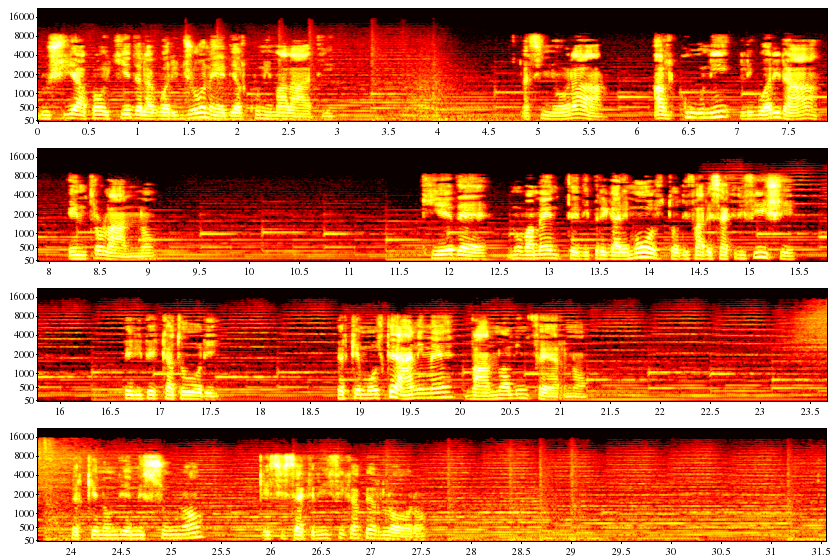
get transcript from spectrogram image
Lucia poi chiede la guarigione di alcuni malati. La signora alcuni li guarirà entro l'anno. Chiede nuovamente di pregare molto, di fare sacrifici per i peccatori, perché molte anime vanno all'inferno, perché non vi è nessuno che si sacrifica per loro.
